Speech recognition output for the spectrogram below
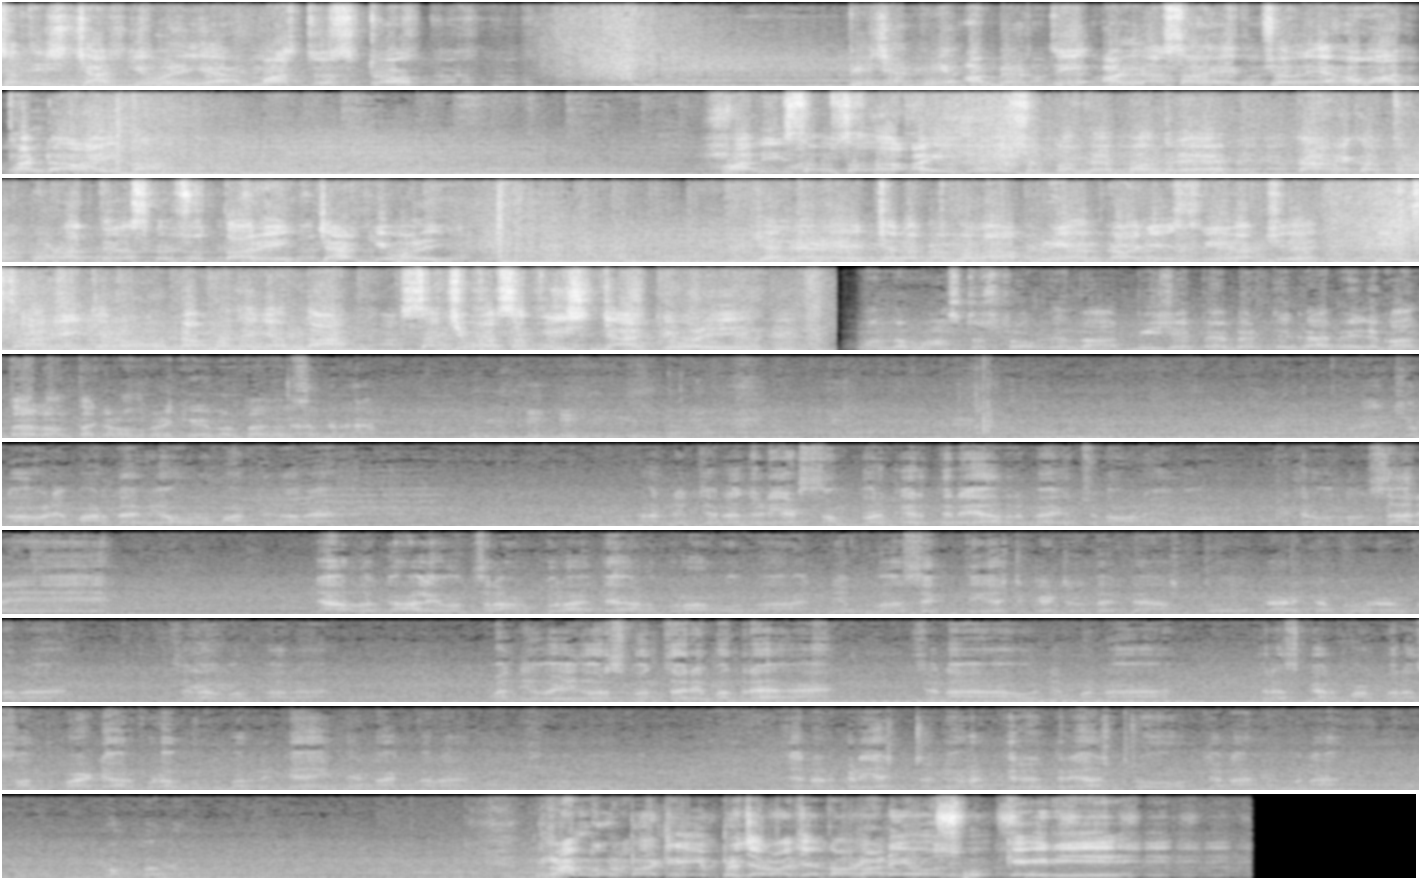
ಸತೀಶ್ ಜಾರಕಿಹೊಳಿಯ master stroke BJP ಅಭ್ಯರ್ಥಿ ಅಣ್ಣಾ ಸಾಹೇಬ್ ಜೊಲ್ಲೆ ಹವಾ ತಂಡ ಆಯ್ತ ಹಾಲಿ ಸಂಸದ ಐದು ವರ್ಷಕ್ಕೊಮ್ಮೆ ಬಂದ್ರೆ ಕಾರ್ಯಕರ್ತರು ಕೂಡ ತಿರಸ್ಕರಿಸುತ್ತಾರೆ ಜಾರಕಿಹೊಳಿ. ಎಲ್ಲೆಡೆ ಜನಬೆಂಬಲ, ಪ್ರಿಯಾಂಕಾಗೆ ಶ್ರೀರಕ್ಷೆ, ಈ ಸಾರಿ ಗೆಲುವು ನಮ್ಮದೇ ಎಂದ ಸಚಿವ ಸತೀಶ್ ಜಾರಕಿಹೊಳಿ. ಒಂದು ಮಾಸ್ಟರ್ ಸ್ಟ್ರೋಕ್ದಿಂದ ಬಿಜೆಪಿ ಅಭ್ಯರ್ಥಿ ಗಾಯಬ್ ಎಲ್ಲಿ ಕಾಣ್ತಾ ಇಲ್ಲ ಅಂತ ಕೆಲವೊಂದು ಕಡೆ ಕೇಳಿ ಬರ್ತಾ ಇದ್ದಾರೆ ಸರ್. ಚುನಾವಣೆ ಮಾಡ್ತಾ ಇದೀವಿ, ಅವರು ಮಾಡ್ತಿದ್ದಾರೆ. ಅಲ್ಲಿ ಜನ ಎಷ್ಟು ಸಂಪರ್ಕ ಇರ್ತೀರಿ, ಅದ್ರ ಮ್ಯಾಗೆ ಚುನಾವಣೆ ಇದು. ಯಾಕಂದ್ರೆ ಒಂದೊಂದು ಸಾರಿ ಯಾರ್ದು ಗಾಳಿ ಒಂದ್ಸಲ ಅನುಕೂಲ ಐತೆ ಅನುಕೂಲ ಆಗೋಲ್ಲ. ನಿಮ್ಮ ಶಕ್ತಿ ಎಷ್ಟು ಕೆಟ್ಟಿರ್ತೈತೆ, ಅಷ್ಟು ಕಾರ್ಯಕರ್ತರು ಓಡಾಡ್ತಾರೆ, ಜನ ಬರ್ತಾರೆ. ಮತ್ತು ನೀವು ಐದು ವರ್ಷಕ್ಕೊಂದ್ಸಾರಿ ಬಂದರೆ ಜನ ಅವ್ರು ನಿಮ್ಮನ್ನು ತಿರಸ್ಕಾರ ಮಾಡ್ತಾರೆ. ಸ್ವಂತ ಪಾರ್ಟಿಯವ್ರು ಕೂಡ ಮುಂದೆ ಬರಲಿಕ್ಕೆ ಹಿಂದೇಟ್ ಹಾಕ್ತಾರೆ ಜನರ ಕಡೆ ಎಷ್ಟು ನೀವು ಹತ್ತಿರ ಅಷ್ಟು ಜನ ನಿಮ್ಮನ್ನು ಒಪ್ತಾರೆ ರಾಮಗೌಡ್ ಪಾಟೀಲ್, ಪ್ರಜಾರಾಜ್ಯ ಕನ್ನಡ ನ್ಯೂಸ್ ಹುಕ್ಕೇರಿ.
